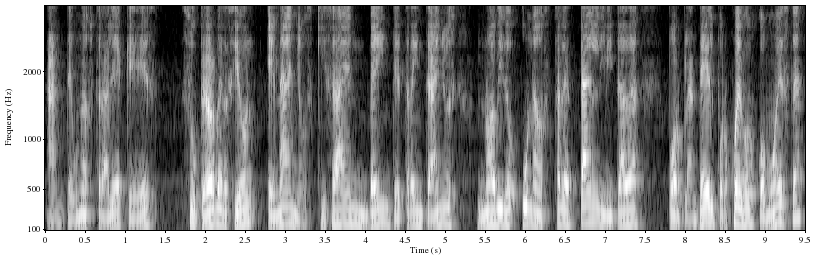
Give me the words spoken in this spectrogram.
ante una Australia que es su peor versión en años. Quizá en 20, 30 años no ha habido una Australia tan limitada por plantel, por juego como esta.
